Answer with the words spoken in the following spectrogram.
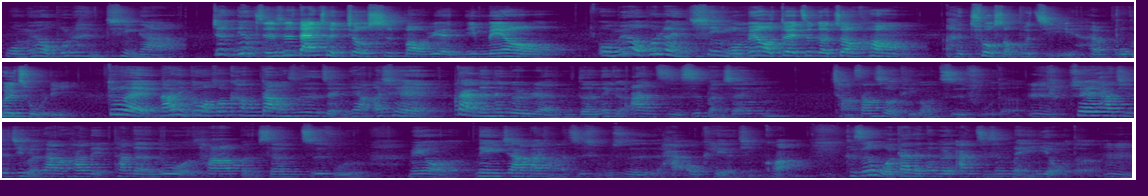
我没有不冷静啊，就你只是单纯就事抱怨，你没有，我没有不冷静，我没有对这个状况很措手不及，很不会处理。对，然后你跟我说康荡是怎样，而且带的那个人的那个案子是本身厂商是有提供制服的，嗯，所以他其实基本上他的他的如果他本身制服没有那一家卖场的制服是还 OK 的情况，可是我带的那个案子是没有的，嗯，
